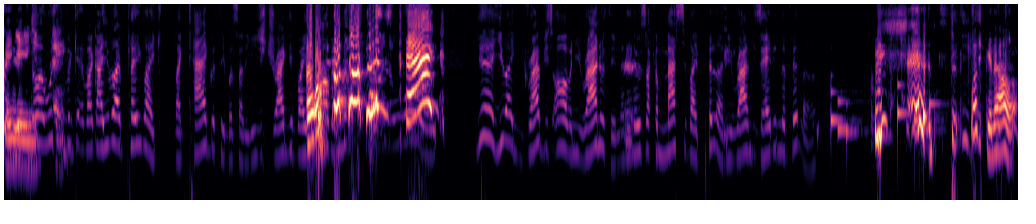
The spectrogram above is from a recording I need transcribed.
playing games. No, I wasn't even getting my guy. You were like playing like like tag with him or something. You just dragged him by his Oh, arm and knocked him against the wall. tag? Yeah, you like grabbed his arm and you ran with him, and then there was like a massive like pillar, and you rammed his head in the pillar. Holy shit! Fucking hell!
